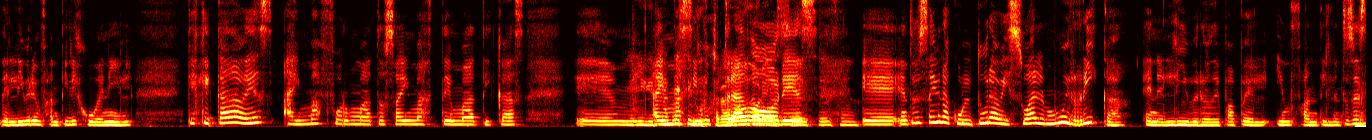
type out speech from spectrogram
del libro infantil y juvenil, que es que cada vez hay más formatos, hay más temáticas, eh, Y hay más ilustradores, ilustradores. sí, sí, sí. Eh, entonces hay una cultura visual muy rica en el libro de papel infantil. Entonces,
